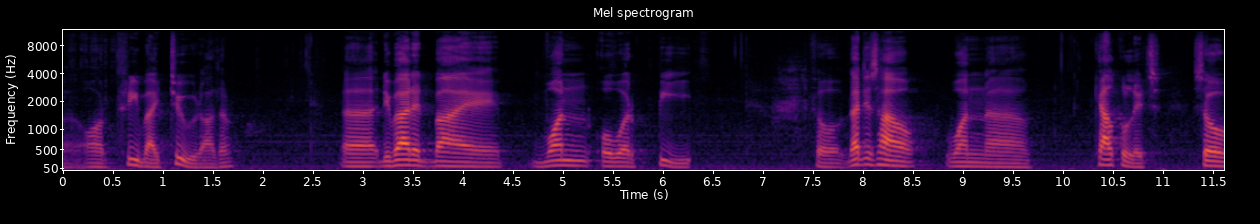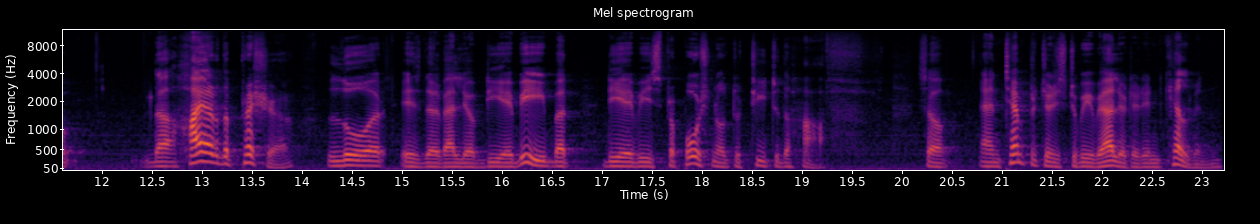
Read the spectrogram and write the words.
uh, or 3 by 2 rather uh, divided by 1 over p. So, that is how one uh, calculates. So, the higher the pressure lower is the value of DAB, but DAB is proportional to T to the half. So, and temperature is to be evaluated in Kelvin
